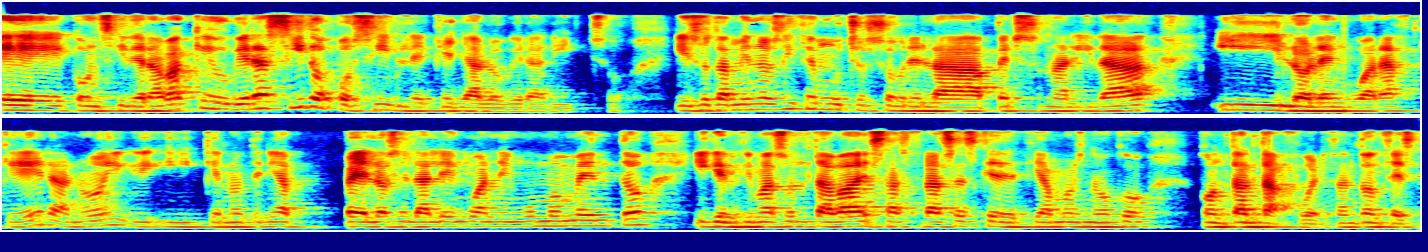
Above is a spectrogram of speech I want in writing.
eh, consideraba que hubiera sido posible que ella lo hubiera dicho. Y eso también nos dice mucho sobre la personalidad y lo lenguaraz que era, ¿no? Y, que no tenía pelos en la lengua en ningún momento y que encima soltaba esas frases que decíamos no con, tanta fuerza. Entonces,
